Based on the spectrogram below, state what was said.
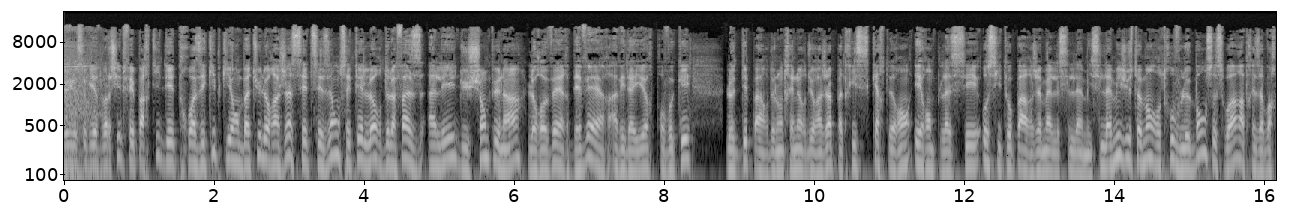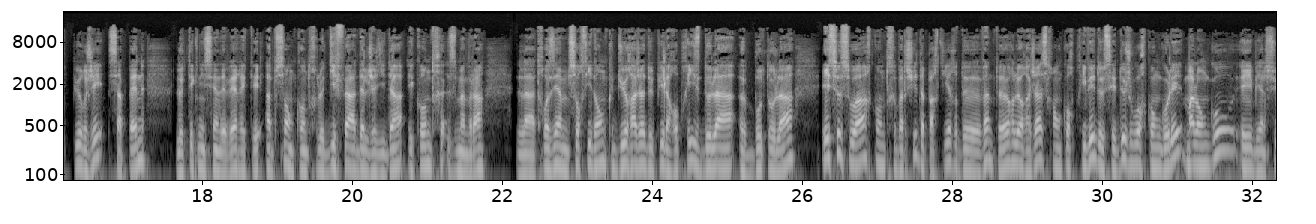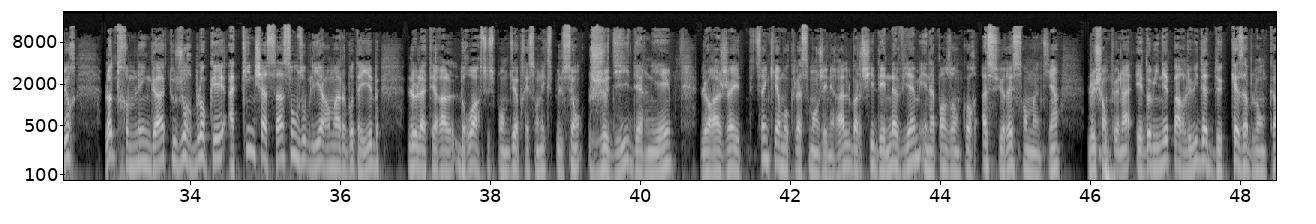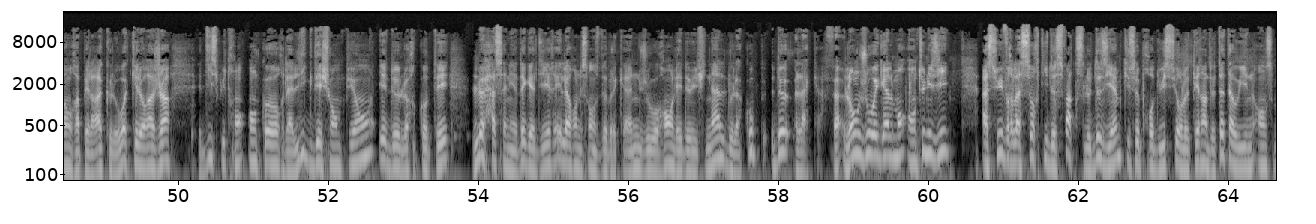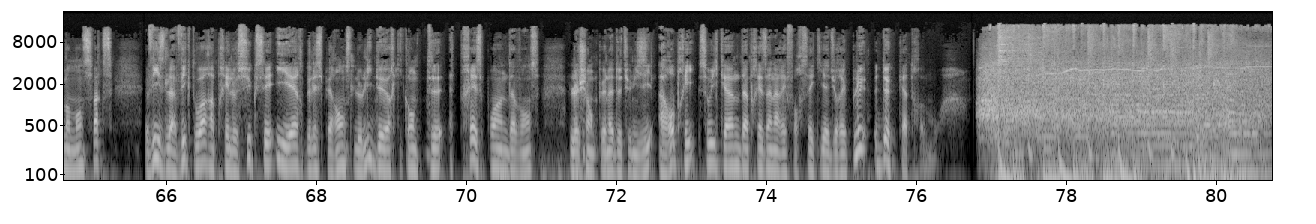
Le Soviet Varchid fait partie des trois équipes qui ont battu le Raja cette saison. C'était lors de la phase allée du championnat. Le revers des Verts avait d'ailleurs provoqué le départ de l'entraîneur du Raja, Patrice Carteran, est remplacé aussitôt par Jamal Slami. Slami, justement, retrouve le banc ce soir après avoir purgé sa peine. Le technicien des Verts était absent contre le Difa d'Al Jadida et contre Zmamra. La troisième sortie donc du Raja depuis la reprise de la Botola. Et ce soir, contre Barchid, à partir de 20h, le Raja sera encore privé de ses deux joueurs congolais, Malongo et bien sûr l'autre Mlinga, toujours bloqué à Kinshasa, sans oublier Omar Botaïb, le latéral droit suspendu après son expulsion jeudi dernier. Le Raja est cinquième au classement général, Barchid est neuvième et n'a pas encore assuré son maintien. Le championnat est dominé par le Wydad de Casablanca. On rappellera que le Wak et le Raja disputeront encore la Ligue des Champions et de leur côté, le Hassania d'Agadir et la Renaissance de Brekan joueront les demi-finales de la Coupe de la CAF. L'on joue également en Tunisie à suivre la sortie de Sfax, le deuxième qui se produit sur le terrain de Tataouine en ce moment. Sfax vise la victoire après le succès hier de l'Espérance, le leader qui compte 13 points d'avance. Le championnat de Tunisie a repris ce week-end après un arrêt forcé qui a duré plus de 4 mois.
